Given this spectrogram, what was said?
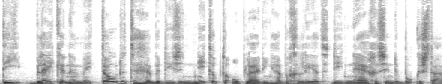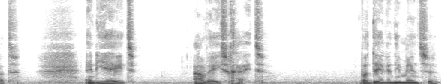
die bleken een methode te hebben die ze niet op de opleiding hebben geleerd, die nergens in de boeken staat. En die heet aanwezigheid. Wat deden die mensen?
